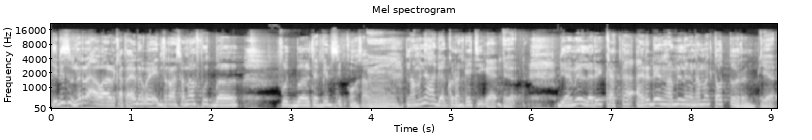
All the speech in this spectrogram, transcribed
Jadi sebenarnya awal katanya namanya International Football Football Championship kalau nggak salah. Hmm. Namanya agak kurang catchy kan. Iya. Diambil dari kata akhirnya dia ngambil dengan nama Toto kan. Iya.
